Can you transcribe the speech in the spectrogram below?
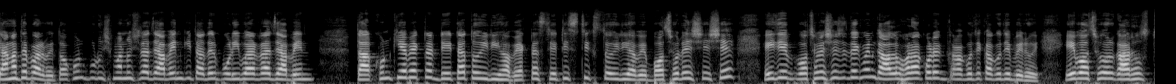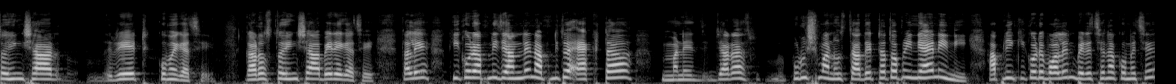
জানাতে পারবে, তখন পুরুষ মানুষরা যাবেন কি, তাদের পরিবাররা যাবেন। তখন কী হবে, একটা ডেটা তৈরি হবে, একটা স্ট্যাটিস্টিক্স তৈরি হবে। বছরের শেষে, এই যে বছরের শেষে দেখবেন গাল ভরা করে কাগজে কাগজে বেরোয়। এবছর গার্হস্থ্য হিংসার রেট কমে গেছে, গার্হস্থ্য হিংসা বেড়ে গেছে। তাহলে কি করে আপনি জানলেন? আপনি তো একটা মানে যারা পুরুষ মানুষ, তাদেরটা তো আপনি নেনইনি। আপনি কি করে বলেন, বেড়েছে না কমেছে?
